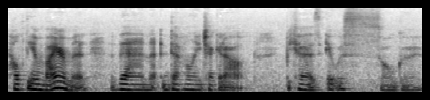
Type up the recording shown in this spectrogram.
help the environment, then definitely check it out because it was so good.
